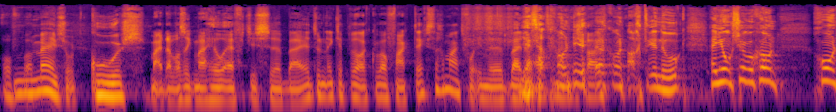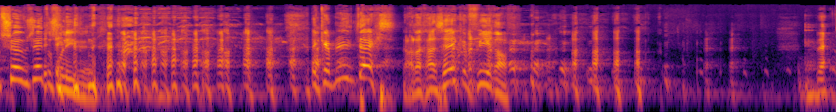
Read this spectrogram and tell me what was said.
of wat? Een soort koers. Maar daar was ik maar heel eventjes eh, bij. En toen, ik heb wel, wel vaak teksten gemaakt voor in de, bij de Jij zat gewoon, hier, algemene gewoon achter in de hoek. Hé hey jongens, zullen we gewoon, gewoon zeven zetels verliezen? Ik heb nu een tekst. Nou, dan gaan zeker vier af. Laten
